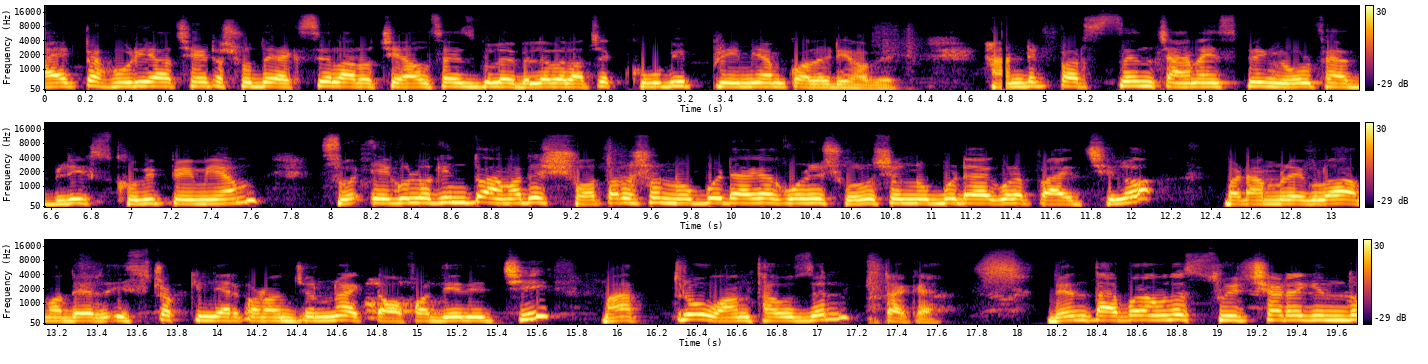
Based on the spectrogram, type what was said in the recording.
আরেকটা হুডি আছে, এটা শুধু এক্সেল আর হচ্ছে এল সাইজগুলো অ্যাভেলেবেল আছে। খুবই প্রিমিয়াম কোয়ালিটি হবে। Hundred percent China spring roll fabrics খুবই প্রিমিয়াম সো এগুলো কিন্তু আমাদের সতেরোশো নব্বই টাকা করে, ষোলোশো নব্বই টাকা করে প্রাইস ছিল। বাট আমরা এগুলো আমাদের স্টক ক্লিয়ার করার জন্য একটা অফার দিয়ে দিচ্ছি, মাত্র ওয়ান থাউজেন্ড টাকা দেন তারপর আমাদের সুইট শার্টের কিন্তু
